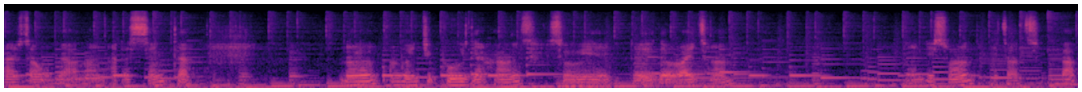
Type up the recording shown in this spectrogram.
cursor will be aligned at the center. Now I'm going to pull the hands so here there is the right hand. And this one is at back.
